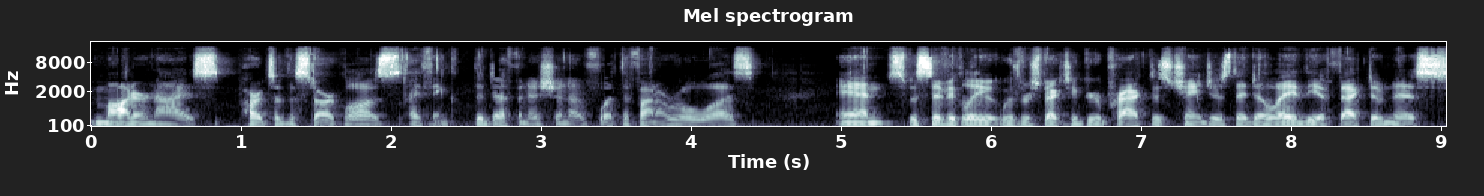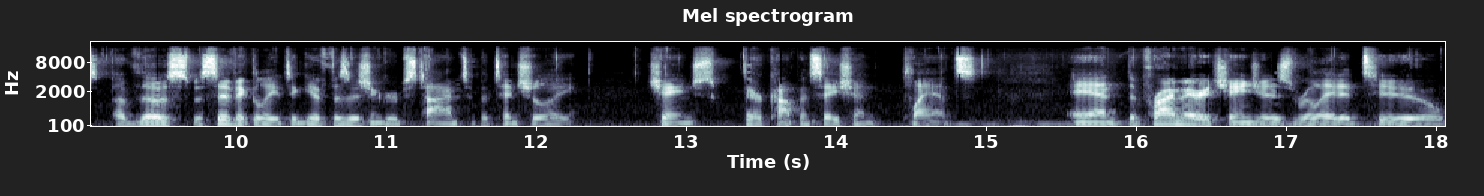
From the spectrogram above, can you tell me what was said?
modernize parts of the Stark laws. I think the definition of what the final rule was. And specifically with respect to group practice changes, they delayed the effectiveness of those specifically to give physician groups time to potentially change their compensation plans. And the primary changes related to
